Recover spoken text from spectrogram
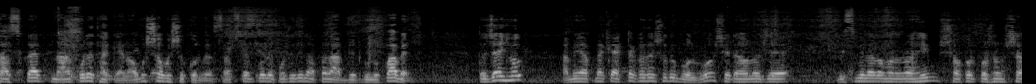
সাবস্ক্রাইব না করে থাকেন, অবশ্যই অবশ্যই করবেন। সাবস্ক্রাইব করলে প্রতিদিন আপনার আপডেটগুলো পাবেন। তো যাই হোক, আমি আপনাকে একটা কথা শুধু বলব, সেটা হলো যে বিসমিল্লা রহমান রহিম, সকল প্রশংসা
